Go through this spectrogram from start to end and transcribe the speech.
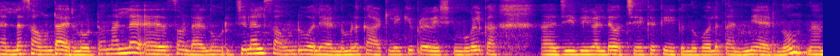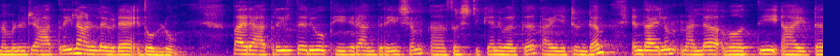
നല്ല സൗണ്ടായിരുന്നു കേട്ടോ. നല്ല രസമുണ്ടായിരുന്നു. ഒറിജിനൽ സൗണ്ട് പോലെയായിരുന്നു. നമ്മൾ കാട്ടിലേക്ക് പ്രവേശിക്കുമ്പോൾ ജീവികളുടെ ഒച്ചയൊക്കെ കേൾക്കുന്ന പോലെ തന്നെയായിരുന്നു. നമ്മളൊരു രാത്രിയിലാണല്ലോ ഇവിടെ ഇതുള്ളൂ. അപ്പോൾ ആ രാത്രിയിലത്തെ ഒരു ഭീകര അന്തരീക്ഷം സൃഷ്ടിക്കാൻ ഇവർക്ക് കഴിഞ്ഞിട്ടുണ്ട്. എന്തായാലും നല്ല വൃത്തി ആയിട്ട്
